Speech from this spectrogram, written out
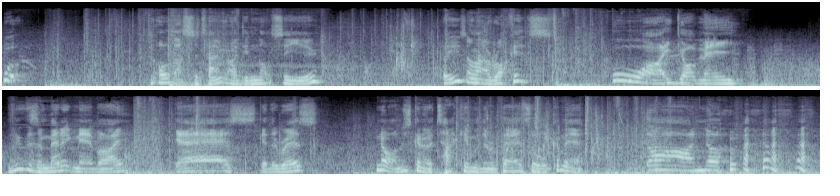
Whoa. Oh, that's the tank. I did not see you. Please, I'm out of rockets. Oh, I got me. I think there's a medic nearby. Yes. Get the res. No, I'm just going to attack him with the repair tool. Come here. Oh, no.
